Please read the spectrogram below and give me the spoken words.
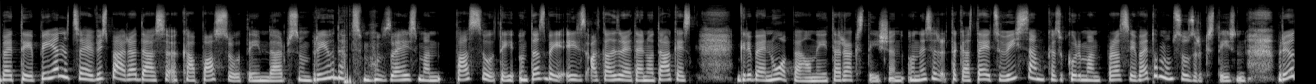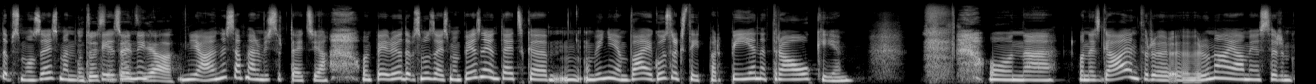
Bet tie piena ceļi vispār radās kā pasūtījuma darbs, un brīvdabas muzejs man pasūtīja. Un tas bija atkal izrietēji no tā, ka es gribēju nopelnīt ar rakstīšanu. Un es teicu visam, kas, kuri man prasīja, vai tu mums uzrakstīsi. Un brīvdabas muzejs man piezvanīja. Jā. jā, un es apmēram visur teicu, jā. Un pie Rīvdabas muzejs man piezīmēja un teica, ka mm, viņiem vajag uzrakstīt par piena traukiem. un, eh, un es gāju un tur eh, runājāmies ar um,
